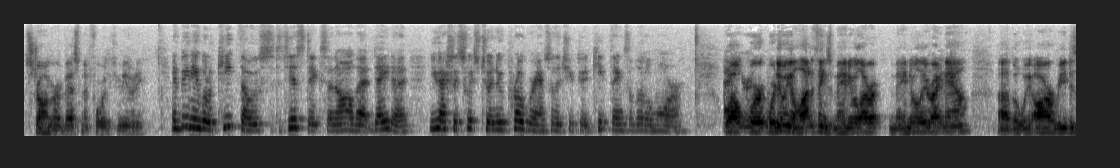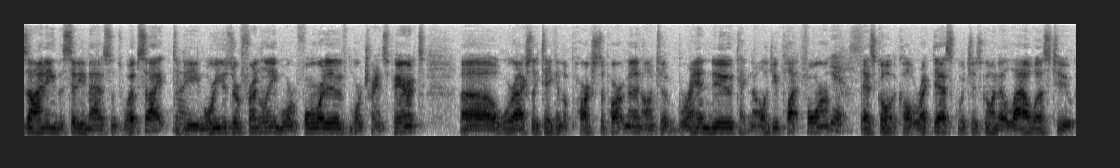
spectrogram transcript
stronger investment for the community. And being able to keep those statistics and all that data, you actually switched to a new program so that you could keep things a little more Well, accurate. we're, we're doing a lot of things manually, manually right now, uh, but we are redesigning the City of Madison's website to be Right. more user-friendly, more informative, more transparent. Uh, we're actually taking the Parks Department onto a brand-new technology platform. Yes. That's go- called RecDesk, which is going to allow us to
